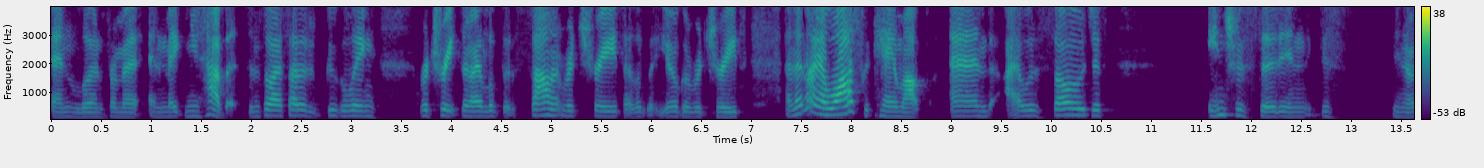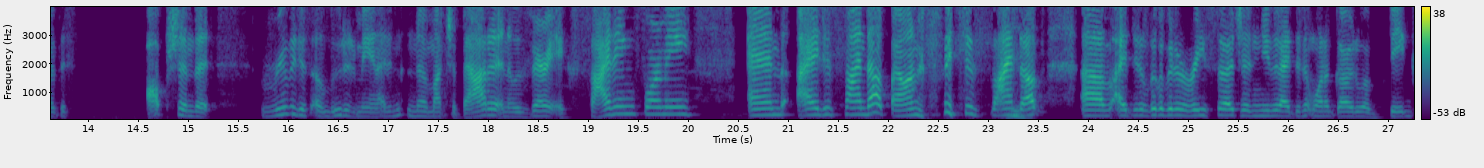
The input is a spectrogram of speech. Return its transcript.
and learn from it and make new habits. And so i started googling retreats and i looked at silent retreats i looked at yoga retreats and then ayahuasca came up and i was so just interested in this you know this option that really just eluded me and i didn't know much about it and it was very exciting for me and I just signed up. I honestly just signed mm. up. Um, I did a little bit of research and knew that I didn't want to go to a big,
